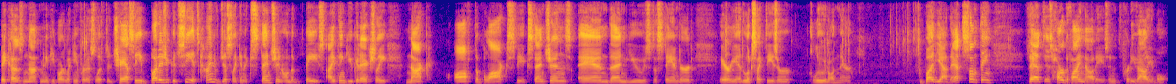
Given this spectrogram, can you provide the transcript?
because not many people are looking for this lifted chassis. But as you could see, it's kind of just like an extension on the base. I think you could actually knock off the blocks, the extensions, and then use the standard area. It looks like these are glued on there. But yeah, that's something that is hard to find nowadays and pretty valuable.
